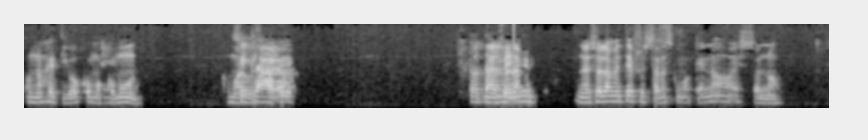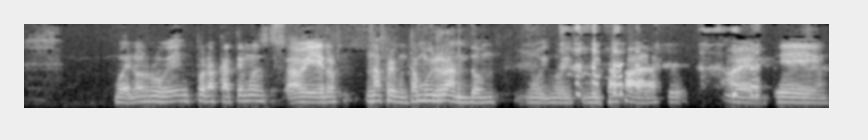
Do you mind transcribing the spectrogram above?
un, objetivo como común. Como sí, claro. Totalmente. No es, solamente, no es solamente frustrarnos como que no, esto no bueno, Rubén, por acá tenemos, a ver, una pregunta muy random, muy, muy, muy tapada. a ver, eh,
